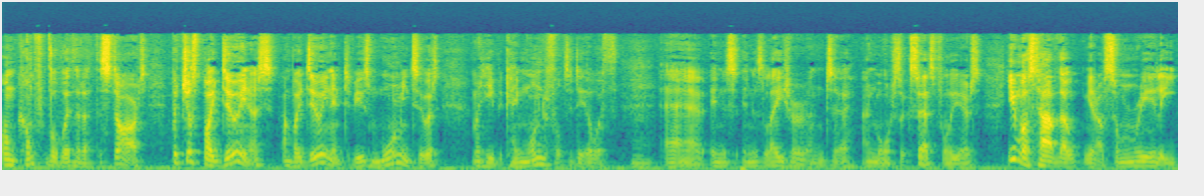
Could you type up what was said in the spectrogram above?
uncomfortable with it at the start, but just by doing it and by doing interviews and warming to it, I mean, he became wonderful to deal with uh, in his in his later and uh, and more successful years. You must have though, you know, some really.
